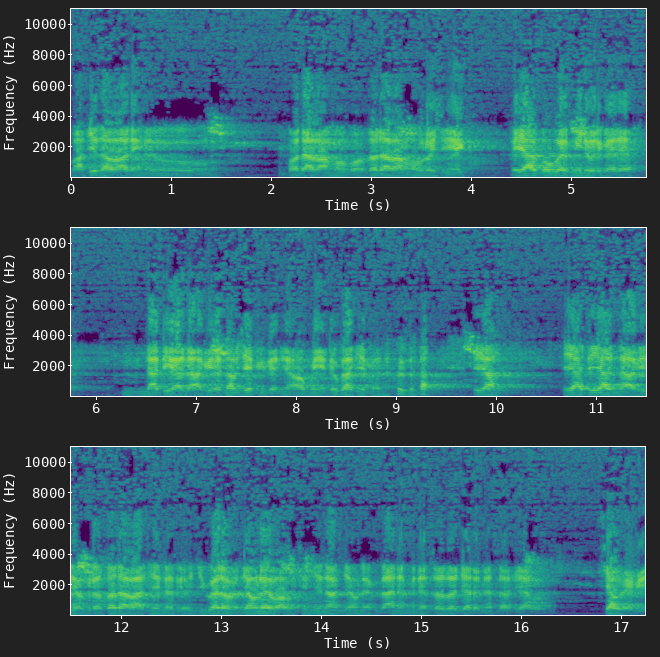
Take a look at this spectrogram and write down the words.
ဘာဖြစ်တာပါလဲလို့သောတာပန်မဟုတ်ဘူးသောတာပန်မဟုတ်လို့ရှိရင်ဘုရားကိုယ်ပဲပြီးလို့တကယ်လဲနတ်တရားလာပြီးတော့နောက်ကျပြည့်တဲ့ညအောင်မင်းဒုက္ခဖြစ်မယ်လို့ဆိုတာတရား တရားတရားနာပြီးတော့သောတာပန်ဖြစ်လို့ယူကတော့ကြောင်းလဲပါဘူးသင်္ကြန်ကြောင်းလဲဒါနဲ့မနေ့စောစောကြတဲ့မြတ်စွာဘုရားကိုကြောက်တယ်ဒီ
